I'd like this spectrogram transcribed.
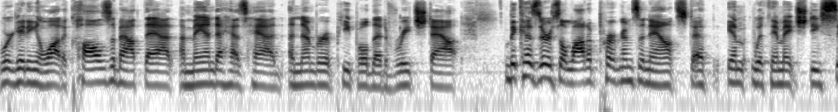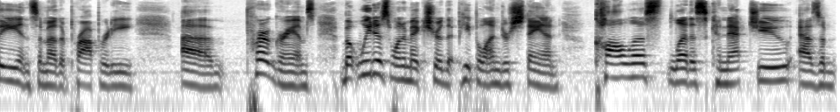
We're getting a lot of calls about that. Amanda has had a number of people that have reached out because there's a lot of programs announced at, with MHDC and some other property um, programs, but we just want to make sure that people understand. Call us, let us connect you as a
